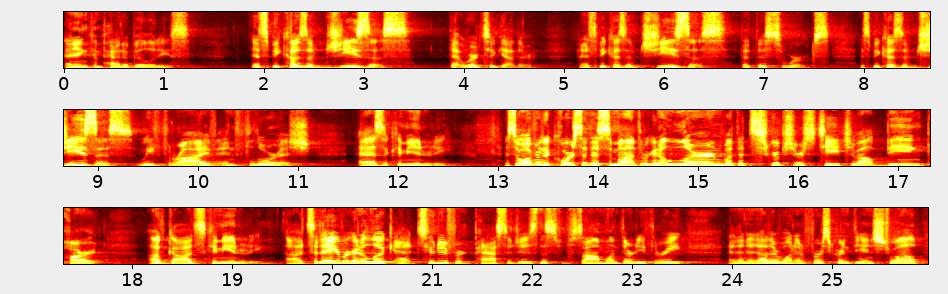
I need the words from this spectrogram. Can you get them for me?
and incompatibilities. It's because of Jesus that we're together. And it's because of Jesus that this works. It's because of Jesus we thrive and flourish as a community. And so, over the course of this month, we're going to learn what the scriptures teach about being part of God's community. Uh, today, we're going to look at two different passages this Psalm 133 and then another one in 1 Corinthians 12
